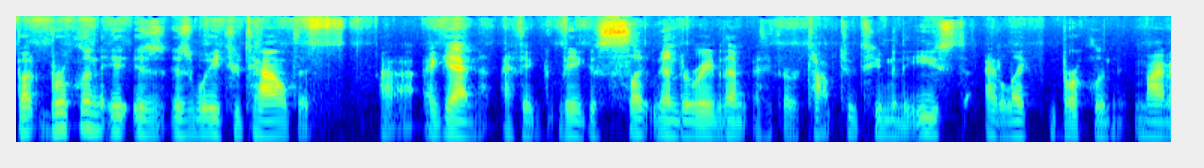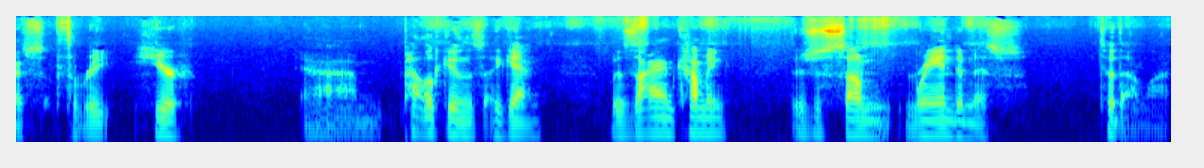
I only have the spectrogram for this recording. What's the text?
But Brooklyn is is way too talented. Uh, again, I think Vegas slightly underrated them. I think they're a top two team in the East. I like Brooklyn minus three here. Um, Pelicans again with Zion coming. There's just some randomness to that line.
